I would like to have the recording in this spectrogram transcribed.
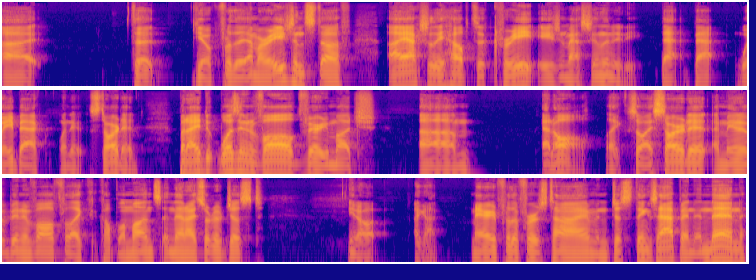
uh, the you know for the MR Asian stuff, I actually helped to create Asian masculinity that back way back when it started, but I wasn't involved very much um, at all. Like, so I started it. I may have been involved for like a couple of months, and then I sort of just, you know, I got married for the first time, and just things happened, and then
